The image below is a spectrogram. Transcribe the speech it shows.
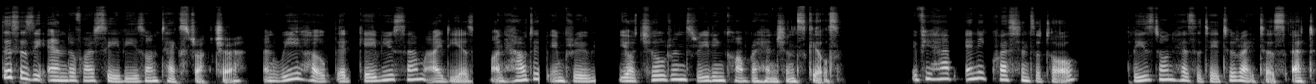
This is the end of our series on text structure, and we hope that gave you some ideas on how to improve your children's reading comprehension skills. If you have any questions at all, please don't hesitate to write us at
